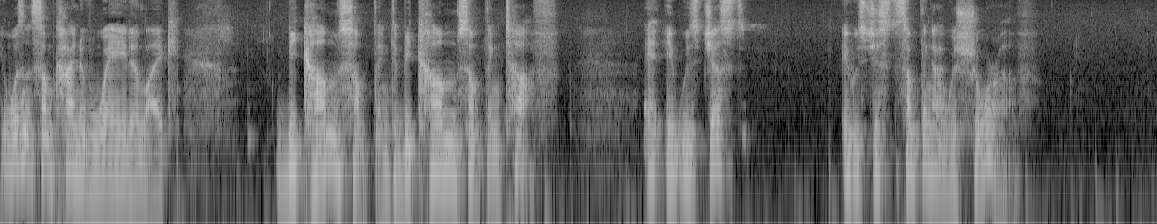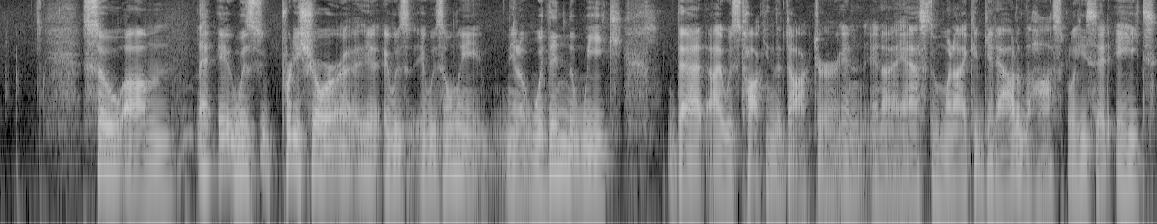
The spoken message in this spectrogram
It wasn't some kind of way to like become something, to become something tough. It, it was just, it was just something I was sure of. So um, it was pretty sure. Uh, it was it was only you know within the week that I was talking to the doctor and, and I asked him when I could get out of the hospital. He said eight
